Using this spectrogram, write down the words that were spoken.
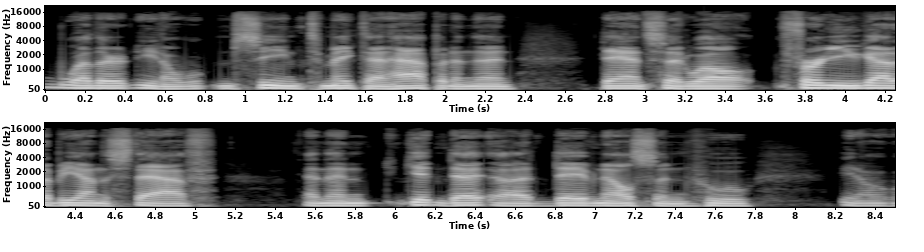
whether, you know, seeing to make that happen. And then Dan said, well, Fergie, you got to be on the staff. And then getting uh, Dave Nelson, who, you know,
